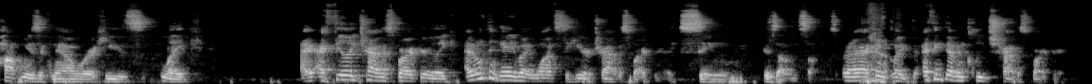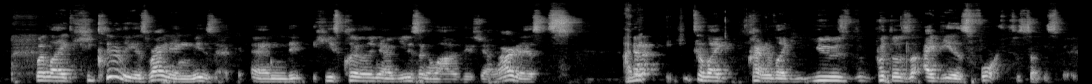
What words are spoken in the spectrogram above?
pop music now, where he's like, I, I feel like Travis Barker. Like, I don't think anybody wants to hear Travis Barker like sing his own songs. And I think like I think that includes Travis Barker. But like he clearly is writing music, and he's clearly now using a lot of these young artists. I mean, to like kind of like use put those ideas forth, so to speak.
